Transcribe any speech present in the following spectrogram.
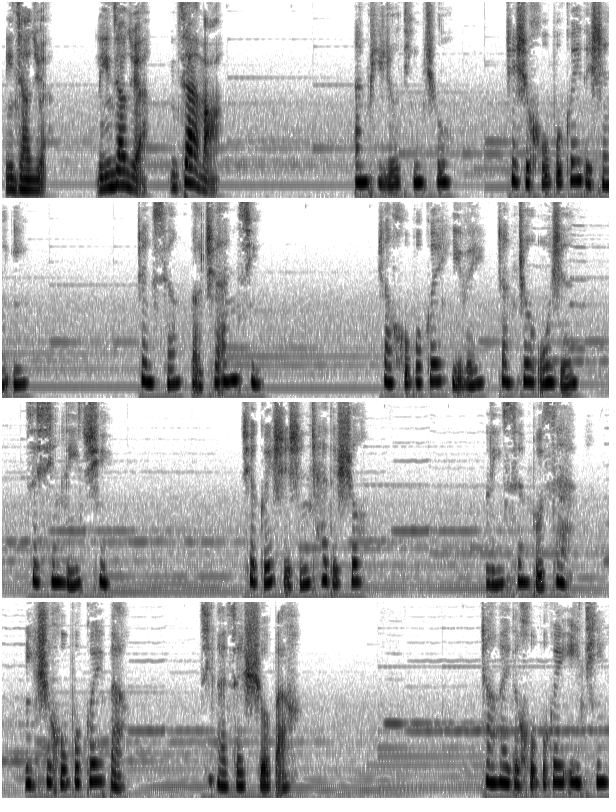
林将军，林将军，你在吗？”安碧如听出这是胡不归的声音，正想保持安静，让胡不归以为帐中无人，自行离去，却鬼使神差的说。林三不在，你是胡不归吧？进来再说吧。帐外的胡不归一听，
